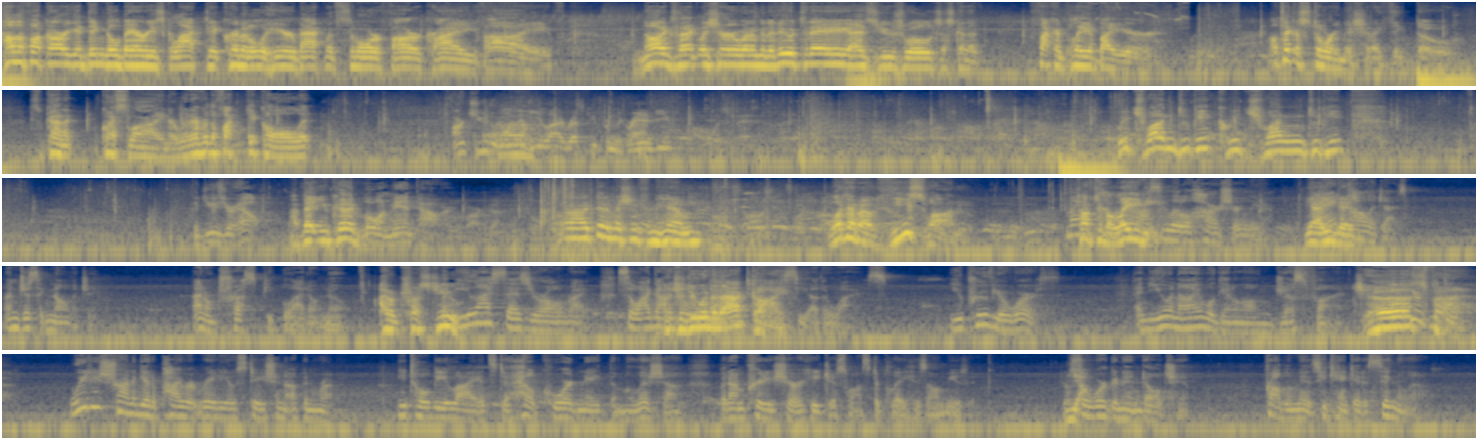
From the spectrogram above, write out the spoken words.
How the fuck are you, Dingleberries Galactic Criminal here, back with some more Far Cry 5. Not exactly sure what I'm gonna do today, as usual, just gonna fucking play it by ear. I'll take a story mission, I think, though. Some kind of quest line, or whatever the fuck you call it. Aren't you the one that Eli rescued from the Grandview? Which one to pick? Which one to pick? Could use your help. I bet you could. Low on manpower. Uh, I did a mission from him. What about this one? Might Talk to the lady. across A little harsh earlier. Yeah, I you ain't did. apologizing. I'm just acknowledging. I don't trust people I don't know. I don't trust you. But you. Eli says you're all right, so I gotta What you go doing to that that guy? I see otherwise. You prove your worth, and you and I will get along just fine. Just Here's fine. Wheaty's trying to get a pirate radio station up and running. He told Eli it's to help coordinate the militia, but I'm pretty sure he just wants to play his own music. Yeah. So we're gonna indulge him. Problem is, he can't get a signal out.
